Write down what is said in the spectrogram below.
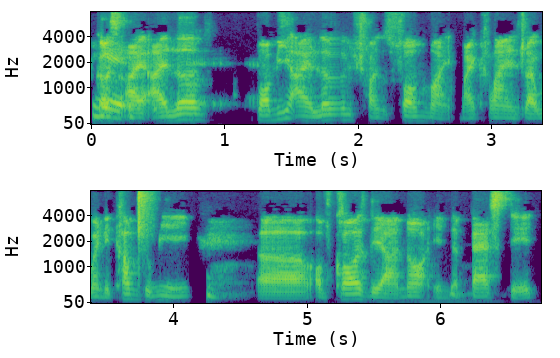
Because yeah. I, I love for me, I love transform my, my clients. Like when they come to me, uh, of course they are not in the best state,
